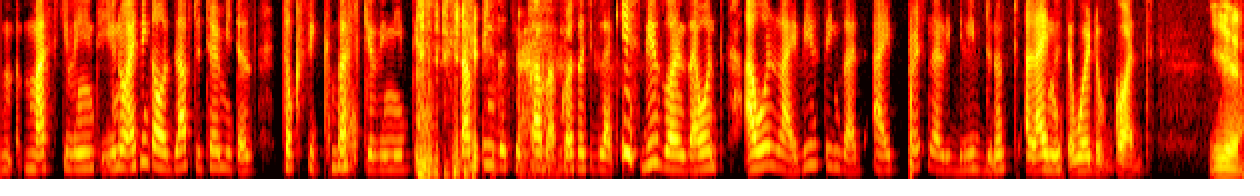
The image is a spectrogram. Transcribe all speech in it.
m- masculinity you know i think i would love to term it as toxic masculinity something that you've come across that you'd be like ish these ones i won't i won't lie these things that i personally believe do not align with the word of god Yeah.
